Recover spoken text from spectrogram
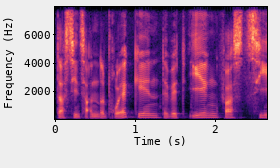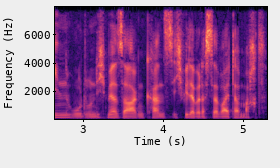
dass die ins andere Projekt gehen, der wird irgendwas ziehen, wo du nicht mehr sagen kannst, ich will aber, dass der weitermacht.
